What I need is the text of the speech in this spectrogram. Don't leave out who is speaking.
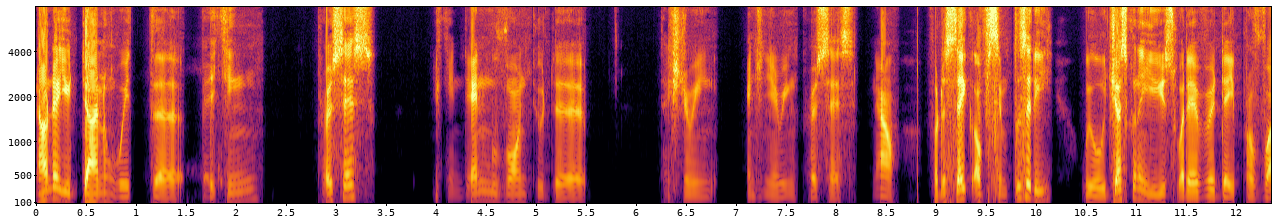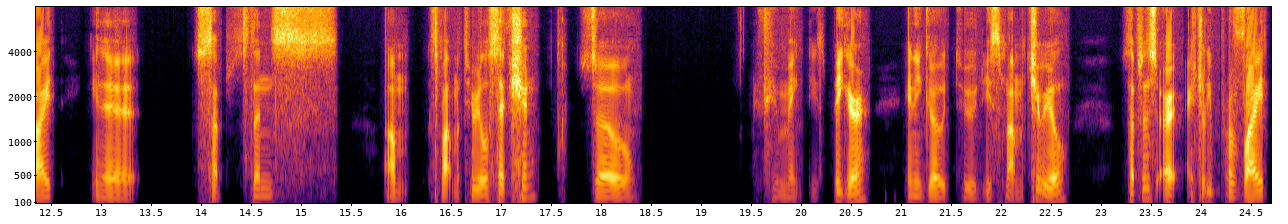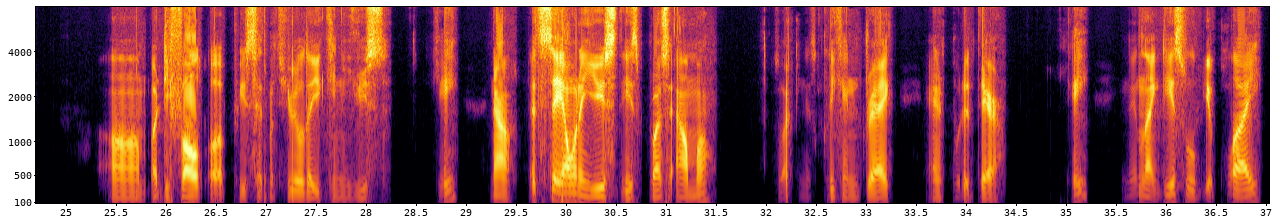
Speaker 1: now that you're done with the baking process you can then move on to the texturing engineering process. Now for the sake of simplicity we will just going to use whatever they provide in the substance um, smart material section. So if you make this bigger and you go to the smart material substance are actually provide um, a default or a preset material that you can use now let's say I want to use this bronze armor so I can just click and drag and put it there okay? And then like this will be applied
